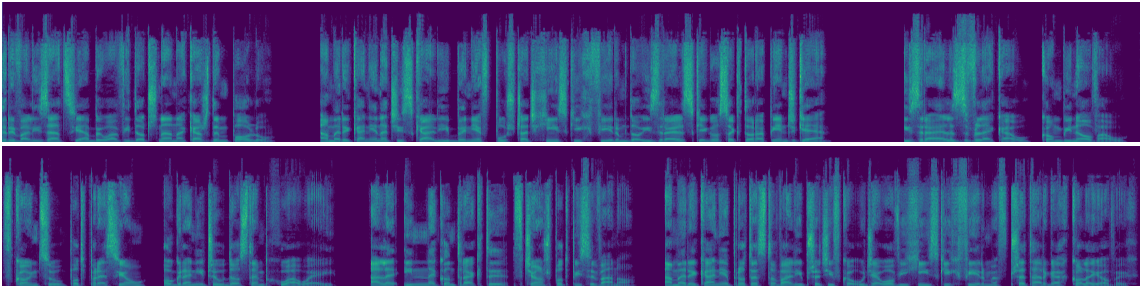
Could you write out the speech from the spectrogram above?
Rywalizacja była widoczna na każdym polu. Amerykanie naciskali, by nie wpuszczać chińskich firm do izraelskiego sektora 5G. Izrael zwlekał, kombinował, w końcu, pod presją, ograniczył dostęp Huawei, ale inne kontrakty wciąż podpisywano. Amerykanie protestowali przeciwko udziałowi chińskich firm w przetargach kolejowych.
